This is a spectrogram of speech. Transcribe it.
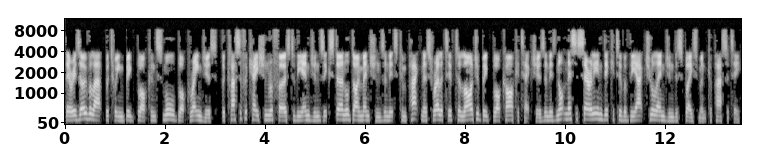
There is overlap between big block and small block ranges. The classification refers to the engine's external dimensions and its compactness relative to larger big block architectures and is not necessarily indicative of the actual engine displacement capacity.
